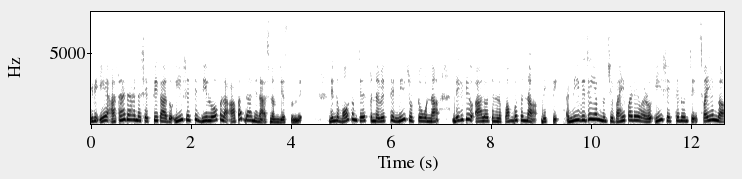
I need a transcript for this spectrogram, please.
ఇది ఏ అసాధారణ శక్తి కాదు. ఈ శక్తి నీ లోపల అబద్ధాన్ని నాశనం చేస్తుంది. నిన్ను మోసం చేస్తున్న వ్యక్తి నీ చుట్టూ ఉన్న నెగిటివ్ ఆలోచనలు పంపుతున్న వ్యక్తి. నీ విజయం నుంచి భయపడేవాడు ఈ శక్తి నుంచి స్వయంగా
